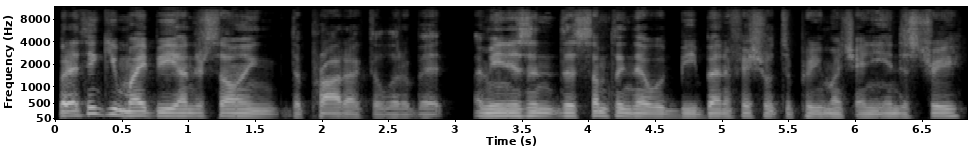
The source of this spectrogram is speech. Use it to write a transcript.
But I think you might be underselling the product a little bit. I mean, isn't this something that would be beneficial to pretty much any industry?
